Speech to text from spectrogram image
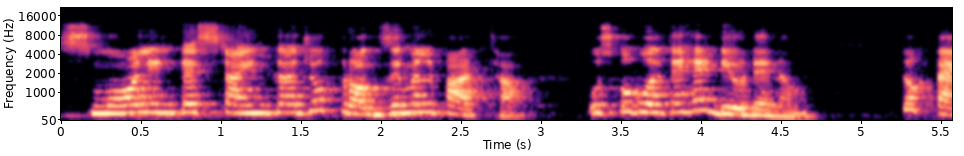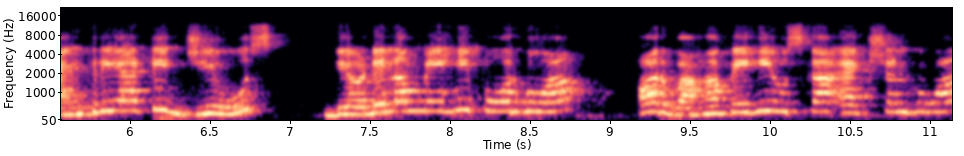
स्मॉल इंटेस्टाइन का जो प्रोक्सिमल पार्ट था, उसको बोलते हैं डिओडेनम तो पैंक्रियाटिक जूस डिओडेनम में ही पोर हुआ और वहाँ पे ही उसका एक्शन हुआ।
